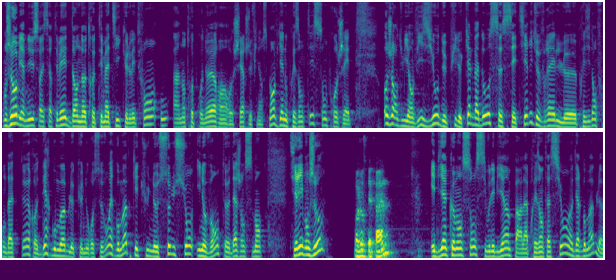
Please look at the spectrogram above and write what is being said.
Bonjour, bienvenue sur SRTV dans notre thématique levée de fonds où un entrepreneur en recherche de financement vient nous présenter son projet. Aujourd'hui en visio depuis le Calvados, c'est Thierry Gevray, le président fondateur d'Ergomoble que nous recevons. Ergomoble qui est une solution innovante d'agencement. Thierry, bonjour. Bonjour Stéphane. Eh bien, commençons, si vous voulez bien, par la présentation d'Ergomoble.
